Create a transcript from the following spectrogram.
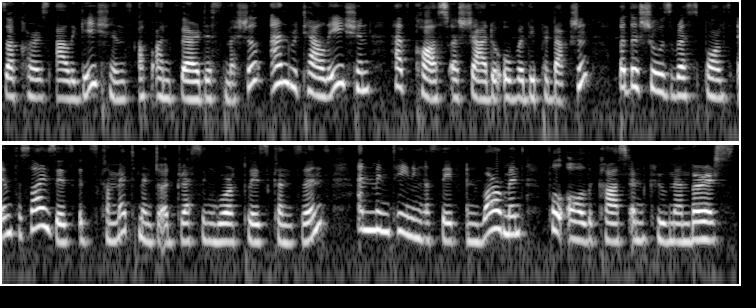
Zucker's allegations of unfair dismissal and retaliation have cast a shadow over the production, but the show's response emphasizes its commitment to addressing workplace concerns and maintaining a safe environment for all the cast and crew members.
